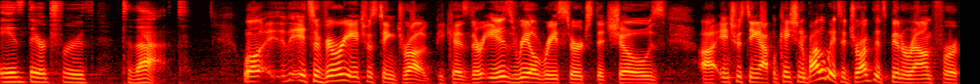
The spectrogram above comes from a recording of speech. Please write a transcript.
Is there truth to that? Well, it's a very interesting drug because there is real research that shows uh, interesting application. And by the way, it's a drug that's been around for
